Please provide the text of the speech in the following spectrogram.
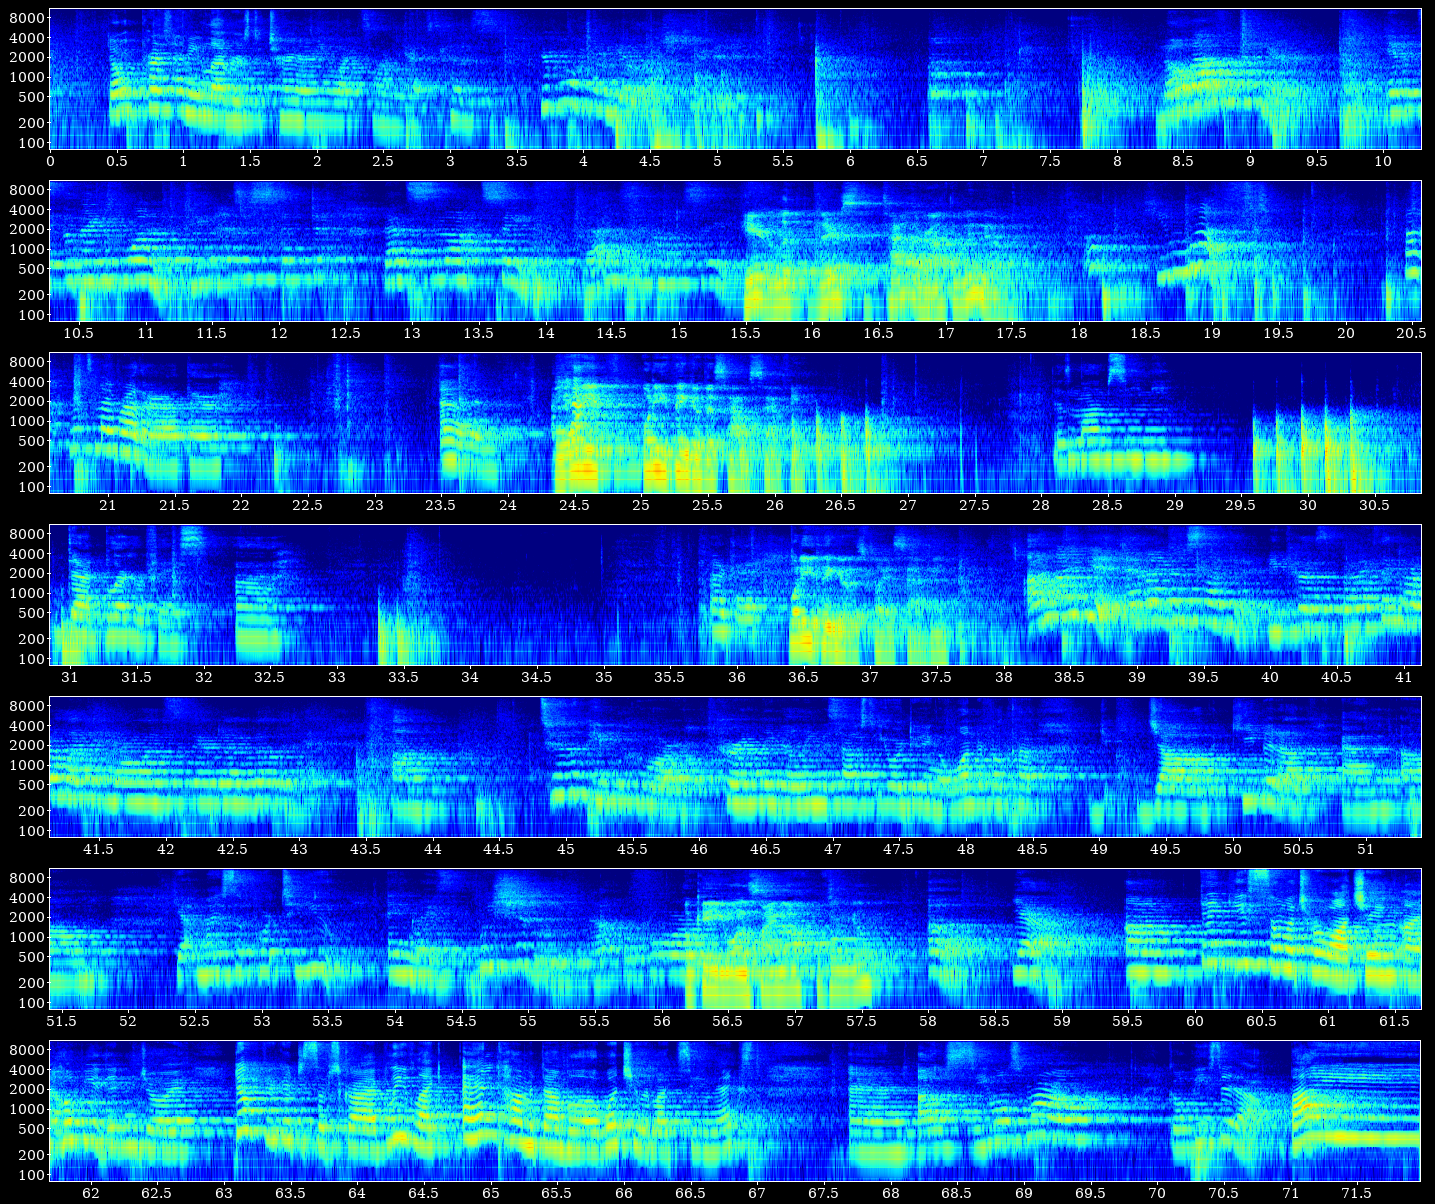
Don't press any levers to turn any lights on yet, because you're probably gonna get electrocuted. No bathroom in here. Yet it's the biggest one. It even has a step down. That's not safe. That is not safe. Here, look, there's Tyler out the window. Oh, he left. Ah, that's my brother out there. And Well, what do you what do you think of this house, Safi? does mom see me? Dad, blur her face. Uh. Okay. What do you think of this place, Safi? I like it and I dislike it because, but I think I will like it more once they're done building it. Um, to the people who are currently building this house, you are doing a wonderful job. Keep it up and um, yeah, my support to you. Anyways, we should leave now before. Okay, you want to sign off before we go? Oh, yeah. Um, thank you so much for watching. I hope you did enjoy. Don't forget to subscribe, leave like, and comment down below what you would like to see next. And I'll see you all tomorrow. Go peace it out. Bye!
